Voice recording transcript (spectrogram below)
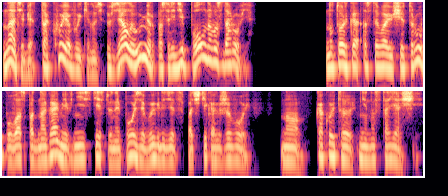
На тебе, такое выкинуть, взял и умер посреди полного здоровья. Но только остывающий труп у вас под ногами в неестественной позе выглядит почти как живой – но какой-то ненастоящий.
